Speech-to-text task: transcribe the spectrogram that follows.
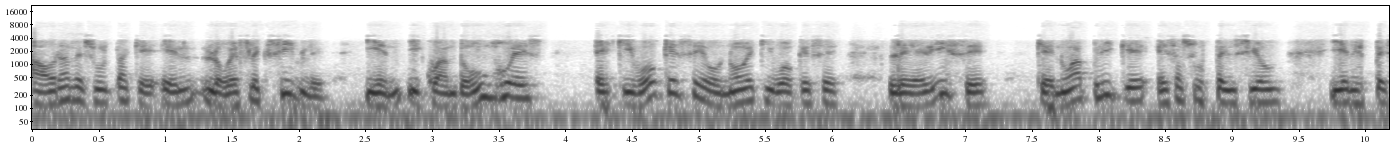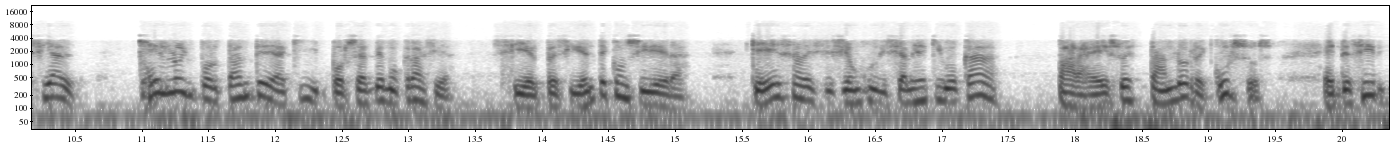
ahora resulta que él lo ve flexible y, y cuando un juez, equivóquese o no equivóquese, le dice que no aplique esa suspensión y en especial, ¿qué es lo importante de aquí por ser democracia? Si el presidente considera que esa decisión judicial es equivocada, para eso están los recursos. Es decir,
